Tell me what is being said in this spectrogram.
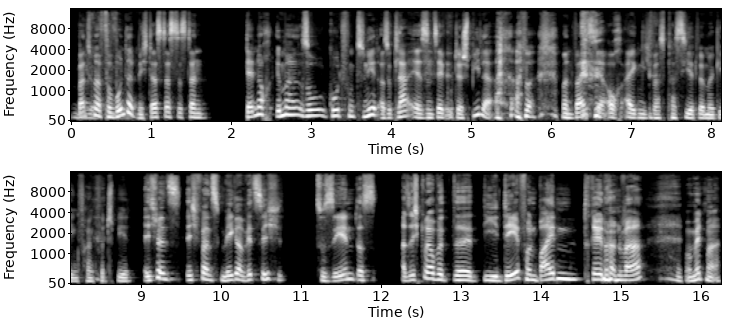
manchmal verwundert mich das, dass das dann dennoch immer so gut funktioniert. Also klar, er ist ein sehr guter Spieler, aber man weiß ja auch eigentlich, was passiert, wenn man gegen Frankfurt spielt. Ich fand's, ich fand's mega witzig zu sehen, dass also ich glaube, die Idee von beiden Trainern war, Moment mal,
